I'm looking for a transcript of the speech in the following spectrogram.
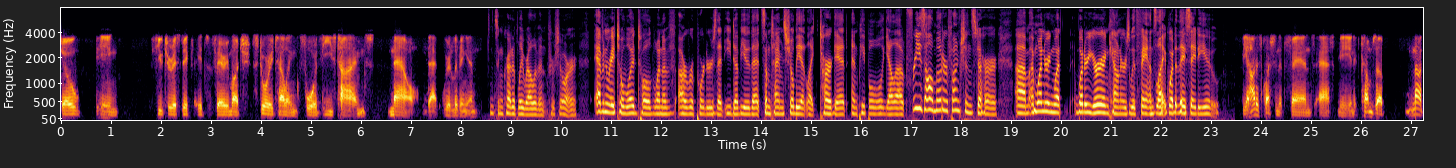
show being futuristic, it's very much storytelling for these times now that we're living in. It's incredibly relevant for sure. Evan Rachel Wood told one of our reporters at EW that sometimes she'll be at like Target and people will yell out "freeze all motor functions" to her. Um, I'm wondering what what are your encounters with fans like? What do they say to you? The oddest question that fans ask me, and it comes up not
